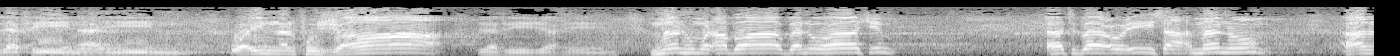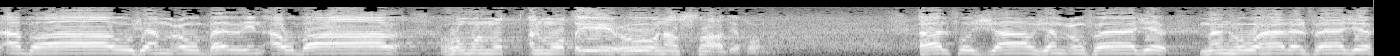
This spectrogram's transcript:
لفي نعيم وإن الفجار لفي جحيم. من هم الأبرار؟ بنو هاشم أتباع عيسى. من هم؟ الأبرار جمع بر أو بار هم المطيعون الصادقون. الفجار جمع فاجر من هو هذا الفاجر؟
